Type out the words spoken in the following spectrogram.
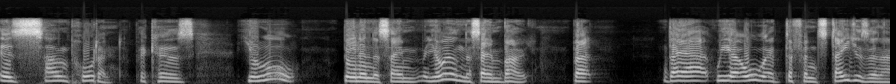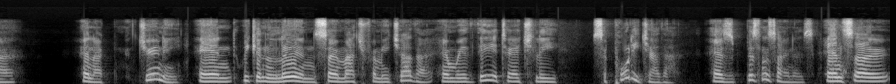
is so important because you're all been in the same, you're all in the same boat, but they are, we are all at different stages in our, in our journey and we can learn so much from each other and we're there to actually support each other as business owners. And so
